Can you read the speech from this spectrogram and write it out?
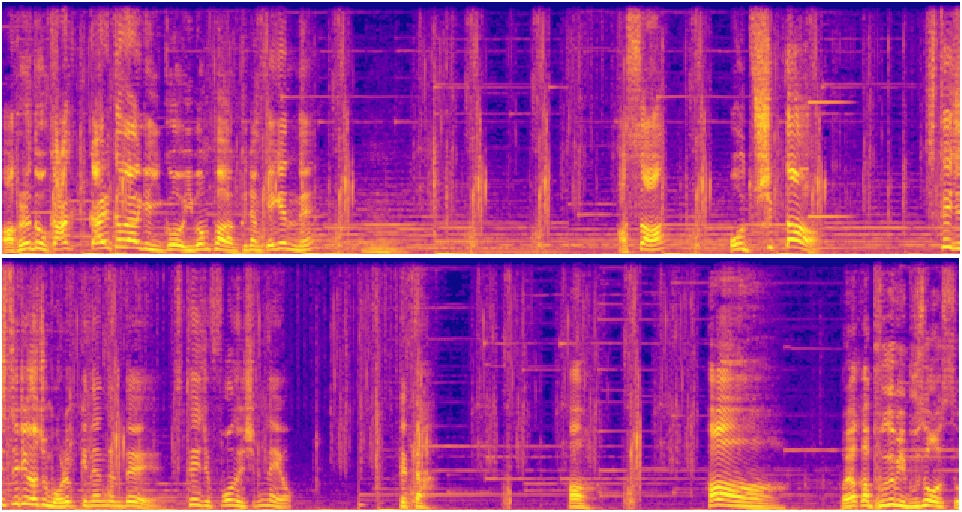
아, 그래도 깔, 깔끔하게 이거 이번 판 그냥 깨겠네? 음. 아싸! 어 쉽다! 스테이지 3가 좀 어렵긴 했는데 스테이지 4는 쉽네요. 됐다. 아, 아, 어, 약간 부금이 무서웠어.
